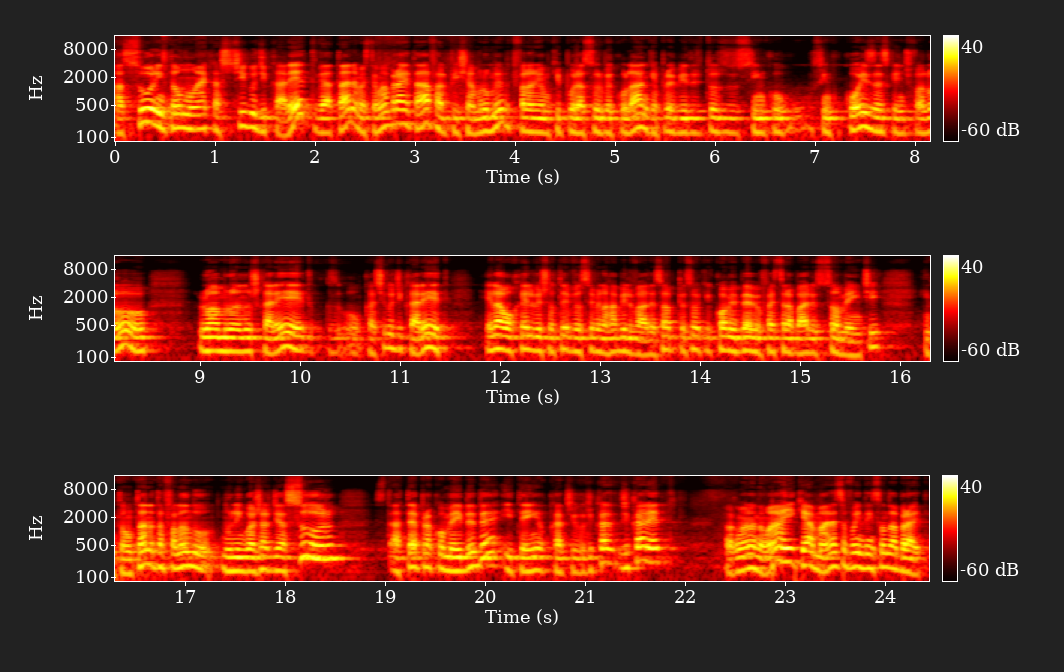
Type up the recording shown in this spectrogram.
Assur, então não é castigo de caret, veatania, mas tem uma braita, ah, fala pichamru mesmo, que fala em Yom Kippur Assur Bekulan, que é proibido de todas as cinco, cinco coisas que a gente falou, Lo amru anush karet, o castigo de caret, ela o rel veshotev você é só a pessoa que come bebe ou faz trabalho somente. Então Tana está falando no linguajar de Assur, até para comer e beber, e tem o castigo de, de caret. Fala não, ah, que amar, essa foi a intenção da braita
